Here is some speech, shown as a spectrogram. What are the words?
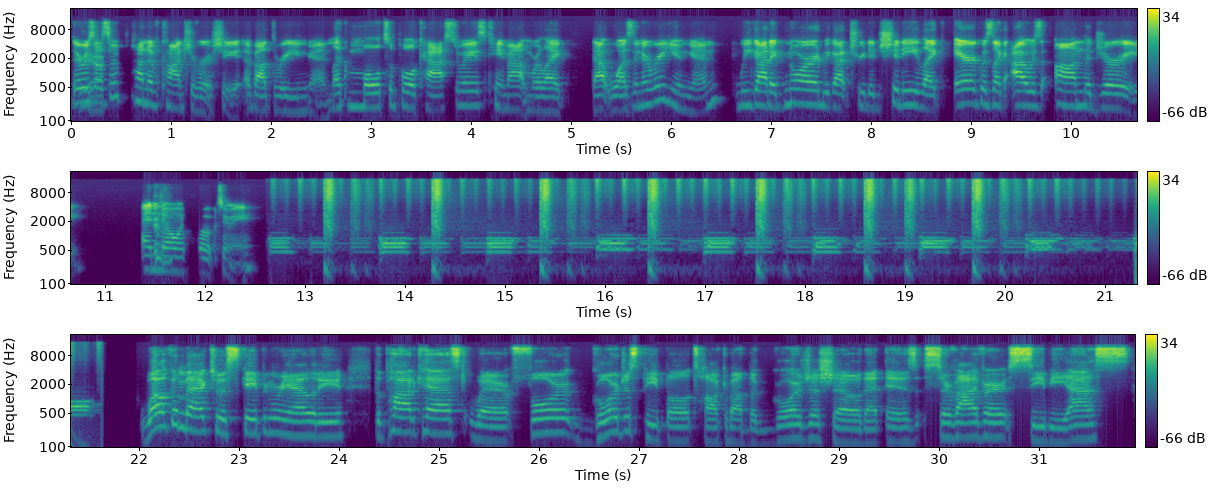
There was Yeah. also a ton of controversy about the reunion. Like multiple castaways came out and were like, that wasn't a reunion. We got ignored. We got treated shitty. Like Eric was like, I was on the jury and no one spoke to me. Welcome back to Escaping Reality, the podcast where four gorgeous people talk about the gorgeous show that is Survivor CBS.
